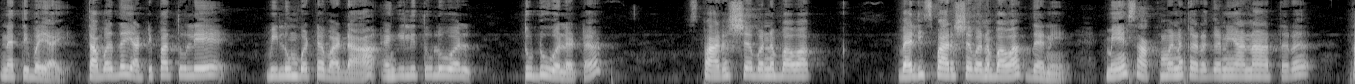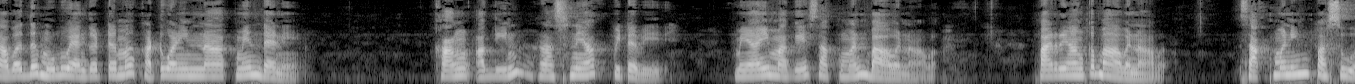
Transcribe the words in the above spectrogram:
නැතිව යයි. තවද යටිපතුලේ විලුඹට වඩා ඇඟිලි තුඩු වලට ස්පර්ශ වන බවක් වැලි ස්පර්ශ වන බවක් දැනේ. මේ සක්මන කරගෙන යන අතර තවද මුළු ඇඟටම කටු අනින්නාක් මෙන් දැනේ. කන් අගින් රස්නයක් පිටවේ. මෙයයි මගේ සක්මන් භාවනාව. පර්යංක භාවනාව. සක්මනින් පසුව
